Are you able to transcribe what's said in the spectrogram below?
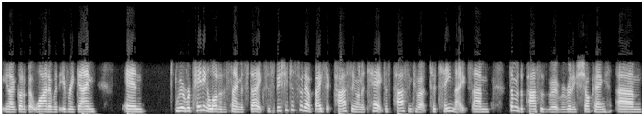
you know, got a bit wider with every game, and we were repeating a lot of the same mistakes, especially just with our basic passing on attack, just passing to our to teammates. Um, some of the passes were, were really shocking. Um,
